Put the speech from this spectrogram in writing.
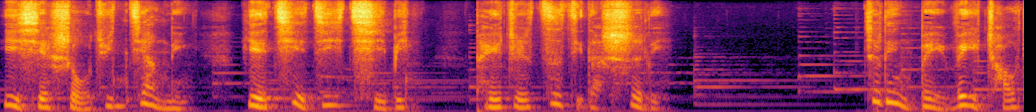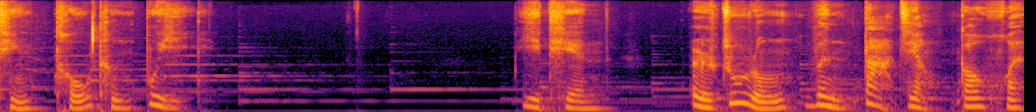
一些守军将领。也借机起兵，培植自己的势力，这令北魏朝廷头疼不已。一天，尔朱荣问大将高欢：“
